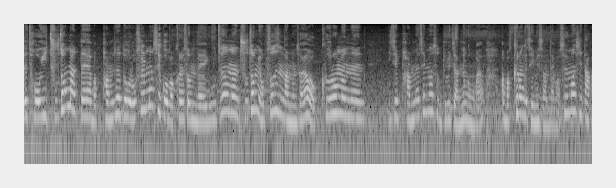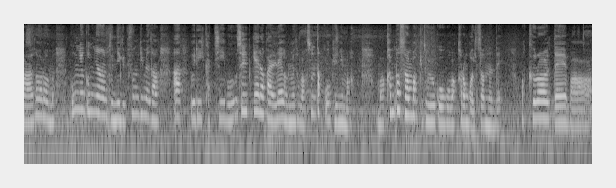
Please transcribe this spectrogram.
근데 저희 주점할 때 막 밤새도록 술 마시고 막 그랬었는데 요즘은 주점이 없어진다면서요? 그러면은 이제 밤을 새면서 놀지 않는 건가요? 아 막 그런 게 재밌었는데 막 술 마시다가 서로 막 꽁냥꽁냥한 분위기 풍기면서 아 우리 같이 뭐 술 깨러 갈래? 그러면서 막 손잡고 괜히 막막 캠퍼스 한 바퀴 돌고 막 그런 거 있었는데 막 그럴 때 막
